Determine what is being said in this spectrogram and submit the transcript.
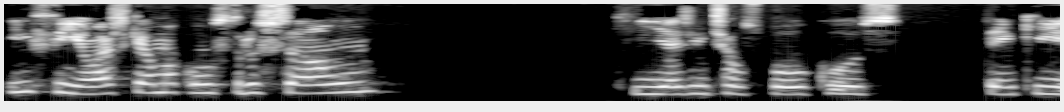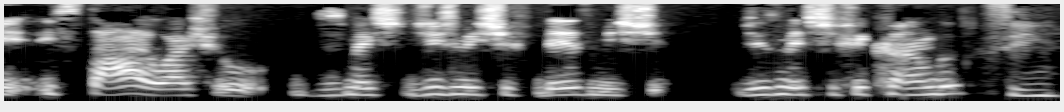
Enfim, eu acho que é uma construção que a gente aos poucos tem que estar, eu acho, desmistif desmistif desmistificando. Sim.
